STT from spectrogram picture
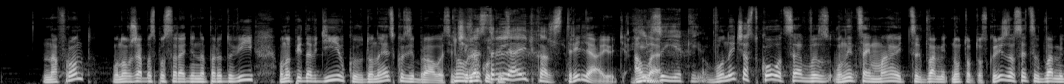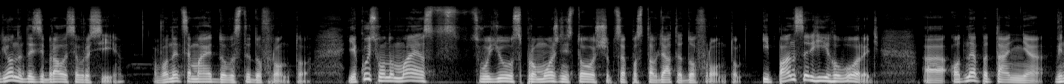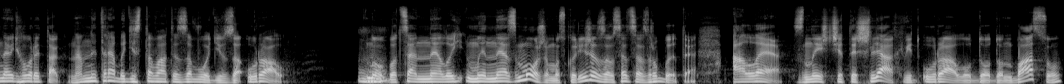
На фронт? Воно вже безпосередньо на передовій, воно під Авдіївкою в Донецьку зібралося. Ну, Чи вже стріляють, кажуть. Стріляють. Але які? вони частково це вони це мають цих 2 мільйони. Ну, тобто, скоріш за все, цих 2 мільйони десь зібралися в Росії. Вони це мають довести до фронту. Якусь воно має свою спроможність того, щоб це поставляти до фронту. І пан Сергій говорить: одне питання: він навіть говорить так: нам не треба діставати заводів за Урал. Угу. Ну, бо це не ми не зможемо, скоріше за все, це зробити. Але знищити шлях від Уралу до Донбасу.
